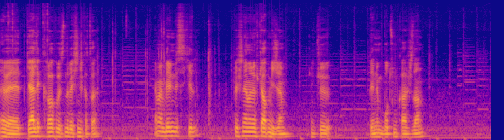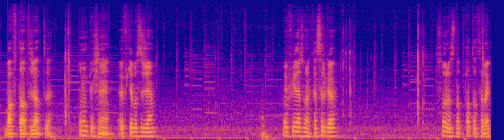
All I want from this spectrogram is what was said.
Evet, geldik Kral Kulesi'nde 5. kata. Hemen birinci skill. Peşine hemen öfke atmayacağım. Çünkü benim botum karşıdan buff dağıtıcı attı. Bunun peşine öfke basacağım. Öfkeden sonra kasırga. Sonrasında pat atarak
